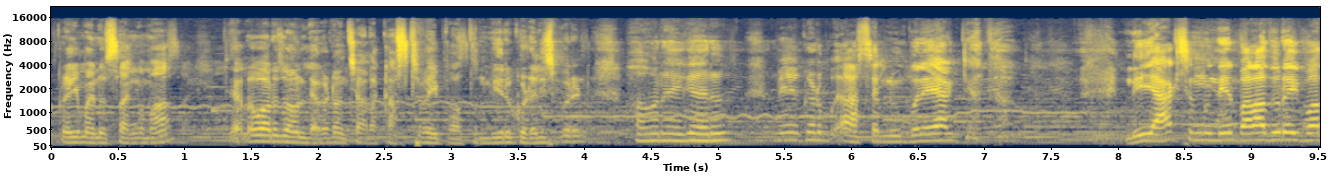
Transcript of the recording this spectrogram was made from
ప్రియమైన సంగమా తెల్లవారుజామున లెగడం చాలా కష్టమైపోతుంది. మీరు కూడా తెలిసిపోరండి అవునయ్య గారు మేము కూడా అసలు నువ్వు యాక్ట్ చేస్తా నీ యాక్షన్ ముందు నేను బలాదూర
